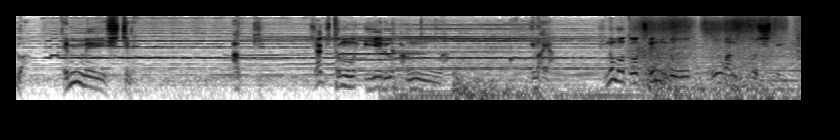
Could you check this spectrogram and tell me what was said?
は天明七年。悪鬼邪気ともいえる暗雲は今や日の本全土を港湾としていた。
